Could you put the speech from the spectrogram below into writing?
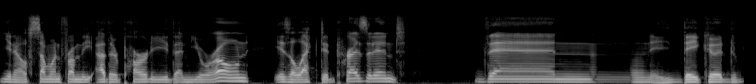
you know, someone from the other party than your own is elected president, then they could,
